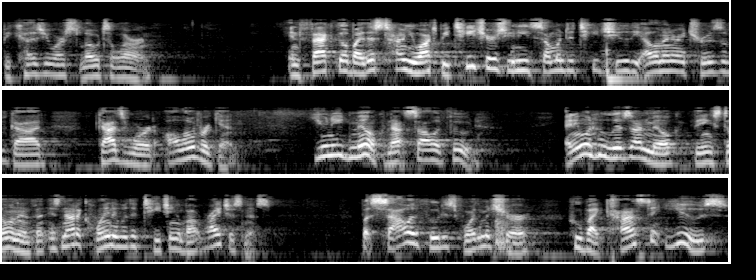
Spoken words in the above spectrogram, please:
because you are slow to learn. In fact, though, by this time you ought to be teachers, you need someone to teach you the elementary truths of God, God's Word, all over again. You need milk, not solid food. Anyone who lives on milk, being still an infant, is not acquainted with the teaching about righteousness. But solid food is for the mature, who by constant use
